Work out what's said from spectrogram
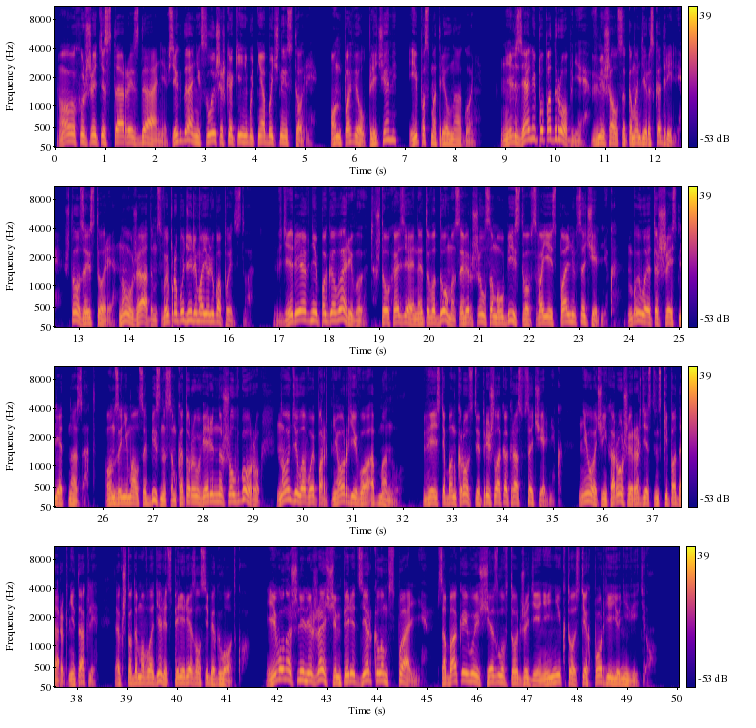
Ох уж эти старые здания, всегда о них слышишь какие-нибудь необычные истории. Он повел плечами и посмотрел на огонь. «Нельзя ли поподробнее?» — вмешался командир эскадрильи. «Что за история? Ну уже, Адамс, вы пробудили мое любопытство». В деревне поговаривают, что хозяин этого дома совершил самоубийство в своей спальне в сочельник. Было это шесть лет назад. Он занимался бизнесом, который уверенно шел в гору, но деловой партнер его обманул. Весть о банкротстве пришла как раз в сочельник. Не очень хороший рождественский подарок, не так ли? Так что домовладелец перерезал себе глотку. Его нашли лежащим перед зеркалом в спальне. Собака его исчезла в тот же день, и никто с тех пор ее не видел.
